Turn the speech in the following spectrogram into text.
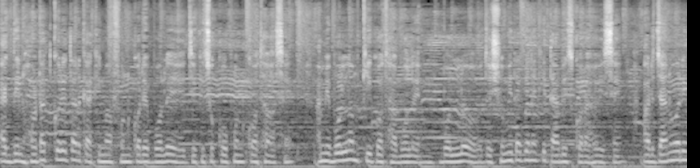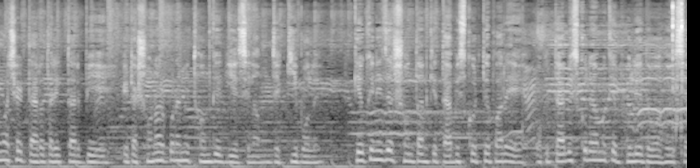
একদিন হঠাৎ করে তার কাকিমা ফোন করে বলে যে কিছু গোপন কথা আছে। আমি বললাম, কি কথা? বলেন বলল যে সুমিতাকে নাকি তাবিজ করা হয়েছে। আর জানুয়ারি মাসের তেরো তারিখ তার বিয়ে। এটা শোনার পর আমি থমকে গিয়েছিলাম যে কি বলে। কেউ কি নিজের সন্তানকে তাবিজ করতে পারে? ওকে তাবিজ করে আমাকে ভুলিয়ে দেওয়া হয়েছে।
